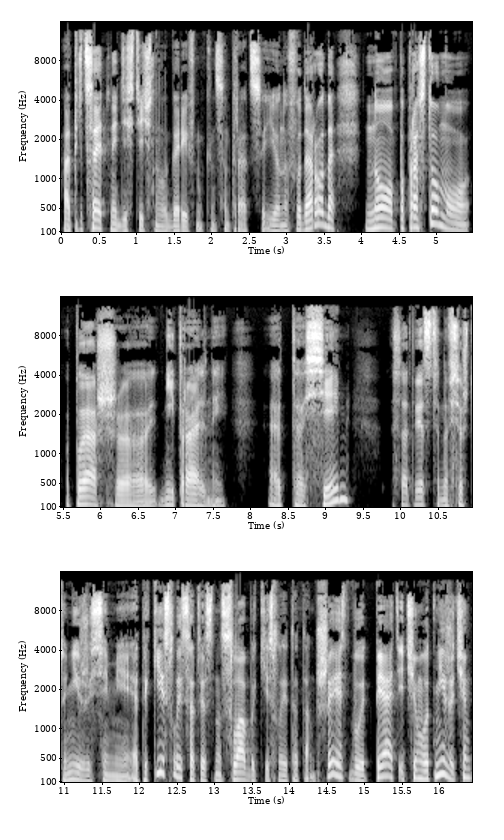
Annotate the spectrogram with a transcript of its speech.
отрицательный десятичный логарифм концентрации ионов водорода, но по-простому pH нейтральный это 7, Соответственно, все, что ниже 7, это кислый, соответственно, слабо кислый это там 6, будет 5, и чем вот ниже, чем,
